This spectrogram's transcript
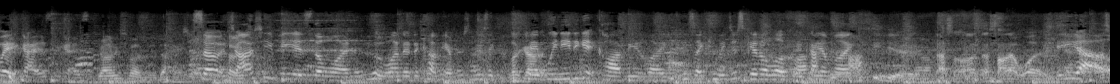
wait, guys, guys. Don't expose me. Don't expose me. So Joshy B is the one who wanted to come here for I was like, Look babe, we need to get coffee. Like, he's like, can we just get a little coffee? I'm like, coffee here. That's all. That's all that was. yeah, That's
